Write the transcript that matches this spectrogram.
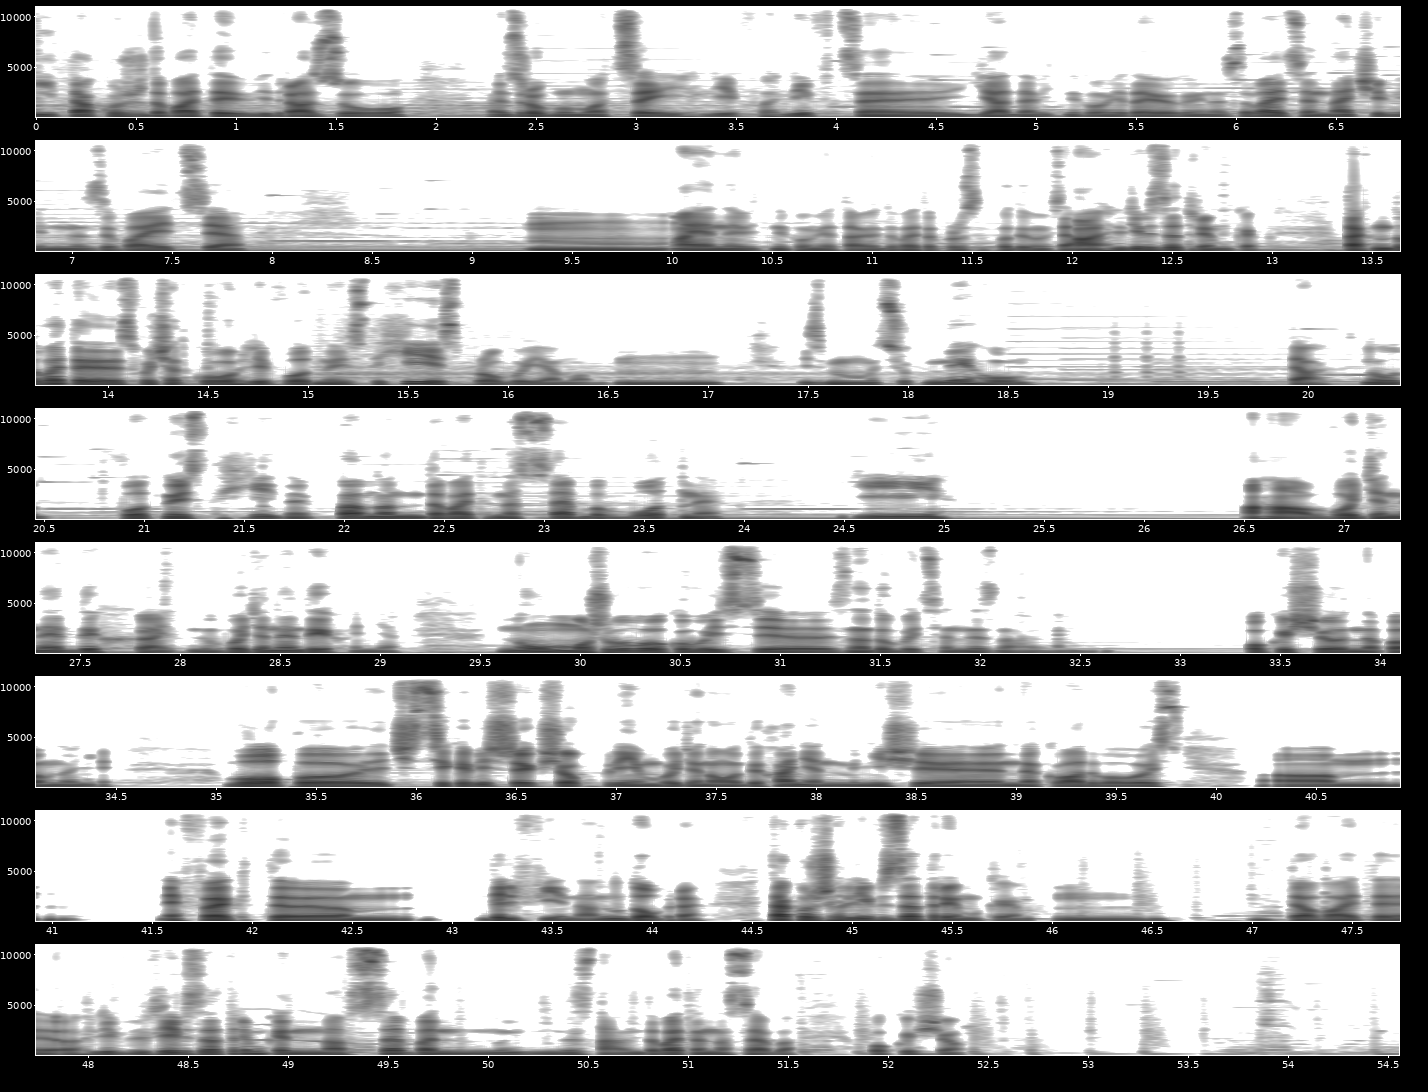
І також давайте відразу зробимо цей гліф. Гліф це я навіть не пам'ятаю, як він називається, наче він називається. А я навіть не пам'ятаю, давайте просто подивимося. А, гліф затримки. Так, ну давайте спочатку гліф водної стихії спробуємо. Візьмемо цю книгу. Так, ну, водної стихії, напевно, давайте на себе водне і. Ага, водяне дихання. Водяне дихання. Ну, можливо, колись е, знадобиться, не знаю. Поки що, напевно, ні. Було б е, цікавіше, якщо б крім водяного дихання, мені ще накладувалось ам, ефект ем, дельфіна. Ну, добре. Також гліф затримки. Давайте. Гліф, гліф затримки на себе, ну, не знаю, давайте на себе поки що.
